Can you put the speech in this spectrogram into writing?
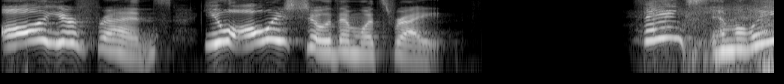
all your friends. You always show them what's right. Thanks, Emily.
